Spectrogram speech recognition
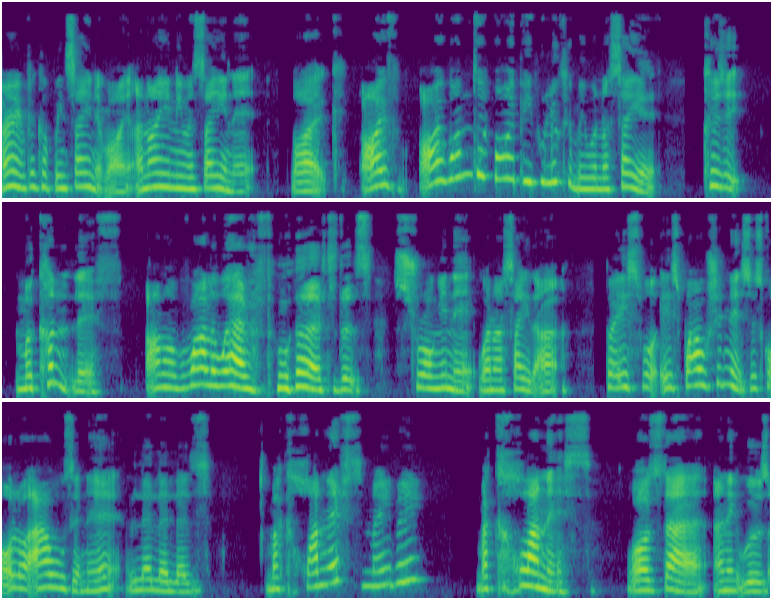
I don't think I've been saying it right, and I ain't even saying it like I've I wondered why people look at me when I say it because it Machynlleth. I'm well aware of the word that's strong in it when I say that, but it's what it's Welsh, isn't it? So it's got a lot of owls in it. Lalalas. Maclaneth, maybe. Maclaneth was there, and it was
